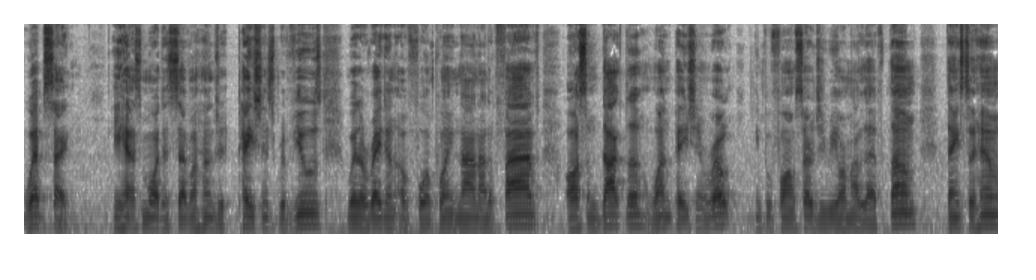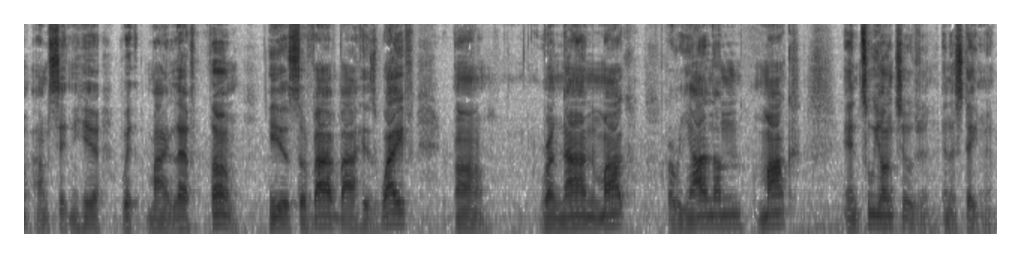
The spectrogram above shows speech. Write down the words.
website. He has more than 700 patients reviews with a rating of 4.9 out of 5. Awesome doctor, one patient wrote. He performed surgery on my left thumb. Thanks to him, I'm sitting here with my left thumb. He is survived by his wife, um, Ranan Mauck, or Rhiannon and two young children in a statement.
